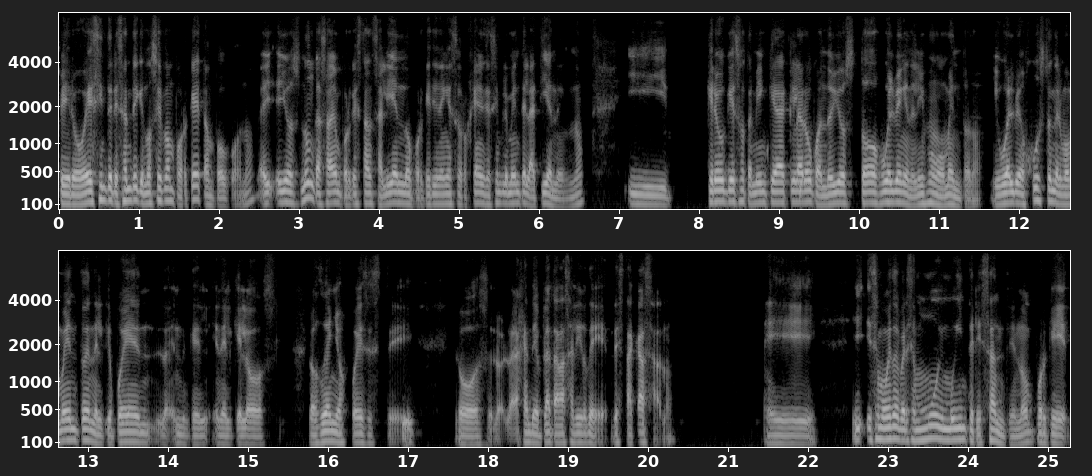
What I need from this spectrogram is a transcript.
pero es interesante que no sepan por qué tampoco, ¿no? E-, ellos nunca saben por qué están saliendo, por qué tienen esa urgencia, simplemente la tienen, ¿no? Y creo que eso también queda claro cuando ellos todos vuelven en el mismo momento, ¿no? Y vuelven justo en el momento en el que pueden, en el que, los, los dueños, pues, este, los, la gente de plata va a salir de, esta casa, ¿no? Eh, y ese momento me parece muy, muy interesante, ¿no? Porque,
